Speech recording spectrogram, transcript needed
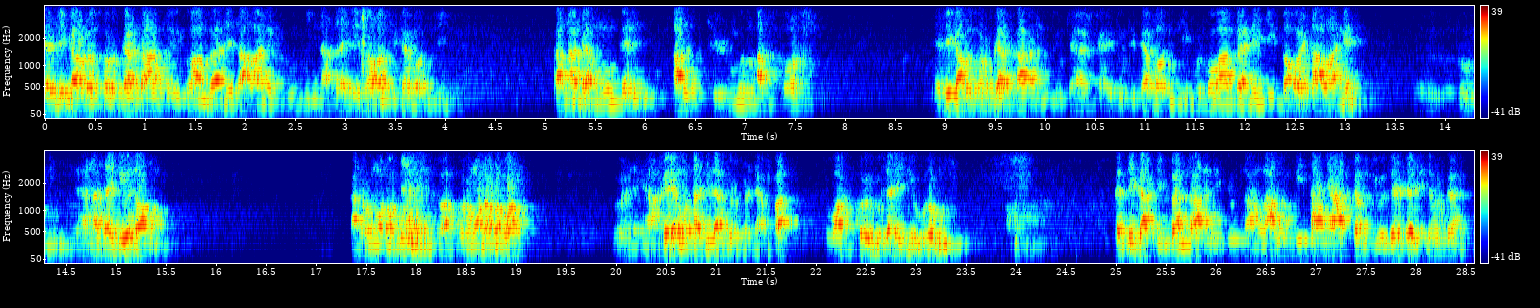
Jadi kalau surga satu itu ambane tak langit bumi. Nah, saya ini soalnya tidak kondi. Karena tidak mungkin al-jirmul aswar jadi kalau surga sekarang sudah ada, itu tidak kok di berkewabani kita, oleh tak langit bumi. Nah, saya dia ngomong. Kan rumah bumi, rumah nopo. Akhirnya mau tadi lah berpendapat, suwargo itu saya urung. Ketika dibantah itu, nah lalu kisahnya Adam diusir dari surga.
